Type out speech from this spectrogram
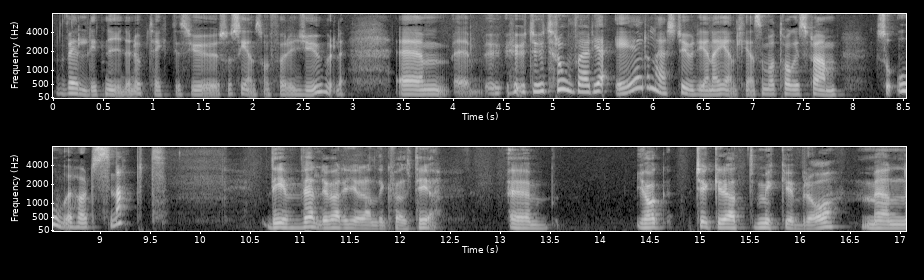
väldigt ny. Den upptäcktes ju så sent som före jul. Um, hur, hur trovärdiga är de här studierna egentligen som har tagits fram så oerhört snabbt? Det är väldigt varierande kvalitet. Um, jag tycker att mycket är bra, men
